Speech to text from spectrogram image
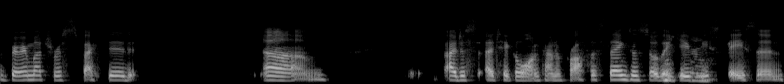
very much respected. Um, I just I take a long time to process things, and so they gave me space and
